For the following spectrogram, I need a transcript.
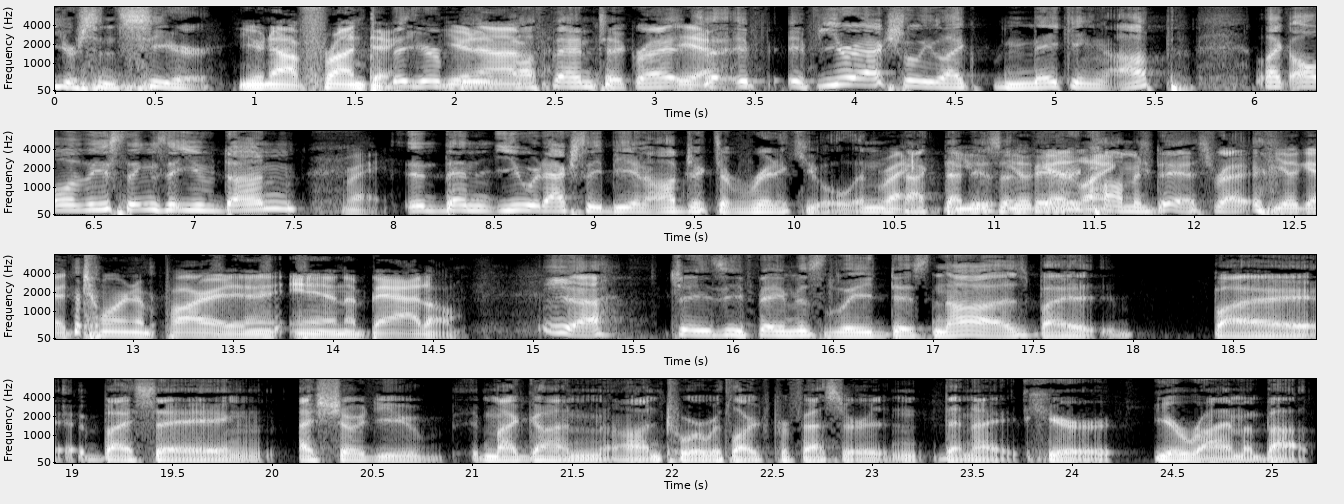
you're sincere You're not fronting. that you're, being not authentic right Yeah. so if if you're actually like making up like all of these things that you've done Right. then you would actually be an object of ridicule in Right. fact that You- is a get, very like- common diss right You'll get torn apart in, in a battle. Yeah. Jay Z famously dissed Nas by by by saying, "I showed you my gun on tour with Large Professor, and then I hear your rhyme about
